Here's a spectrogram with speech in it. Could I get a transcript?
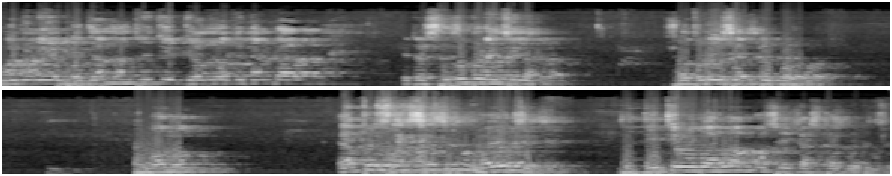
মাননীয় প্রধানমন্ত্রীজির জন্মদিনে আমরা এটা শুরু করেছিলাম সতেরোই সেপ্টেম্বর। এবং এত সাকসেসফুল হয়েছে যে দ্বিতীয়বারও আমরা সেই কাজটা করেছি।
